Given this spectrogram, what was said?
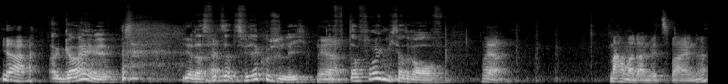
ja, Ah, geil. Ja, das wird, das wird ja kuschelig. Ja. Da, da freue ich mich da drauf. ja. Machen wir dann wir zwei, ne?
